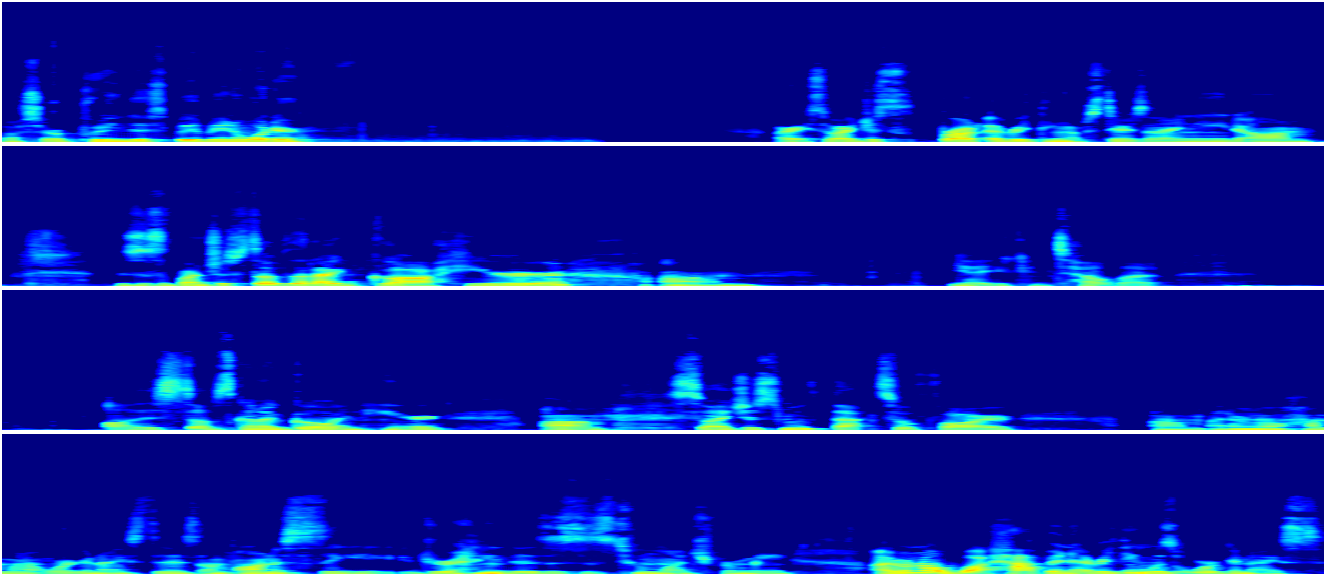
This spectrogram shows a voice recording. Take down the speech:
I'll start putting this baby in order. All right, so I just brought everything upstairs that I need. Um, this is a bunch of stuff that I got here. Um, yeah, you can tell that all this stuff's gonna go in here. Um, so I just moved that so far. Um, I don't know how I'm gonna organize this. I'm honestly dreading this. This is too much for me. I don't know what happened. Everything was organized.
